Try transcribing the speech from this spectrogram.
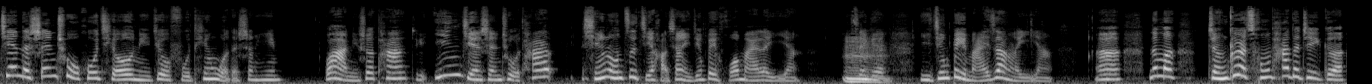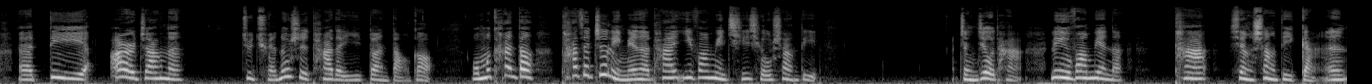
间的深处呼求，你就俯听我的声音。哇，你说他这个阴间深处，他形容自己好像已经被活埋了一样，这个已经被埋葬了一样啊。那么整个从他的这个呃第二章呢。就全都是他的一段祷告。我们看到他在这里面呢，他一方面祈求上帝拯救他，另一方面呢，他向上帝感恩，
